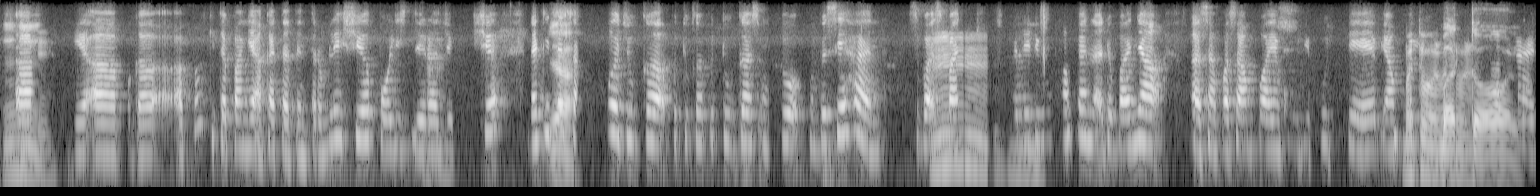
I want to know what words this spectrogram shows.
mm-hmm. uh, ya, uh, pega, apa kita panggil Angkatan Tentera Malaysia, Polis Diraja Malaysia dan kita yeah. tak lupa juga petugas-petugas untuk pembersihan sebab mm-hmm. sebab ada di rumah kan ada banyak uh, sampah-sampah yang perlu dikutip yang betul perlu betul kan,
